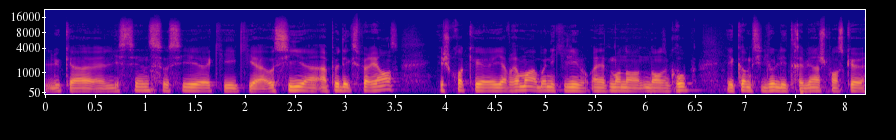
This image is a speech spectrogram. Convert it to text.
Lucas Lissens aussi, euh, qui, qui, a aussi un peu d'expérience. Et je crois qu'il y a vraiment un bon équilibre, honnêtement, dans, ce groupe. Et comme Silvio le dit très bien, je pense que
